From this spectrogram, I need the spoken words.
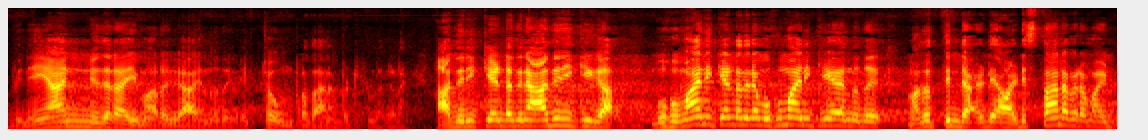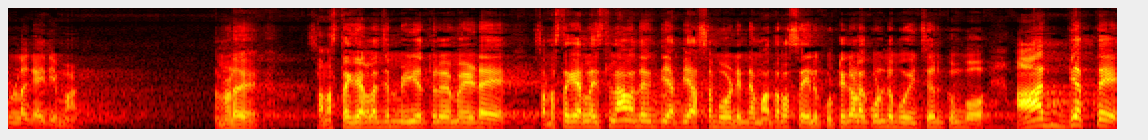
വിനയാന്വിതരായി മാറുക എന്നത് ഏറ്റവും പ്രധാനപ്പെട്ടിട്ടുള്ള ഘടകം. ആദരിക്കേണ്ടതിനെ ആദരിക്കുക ബഹുമാനിക്കേണ്ടതിനെ ബഹുമാനിക്കുക എന്നത് മതത്തിന്റെ അടി അടിസ്ഥാനപരമായിട്ടുള്ള കാര്യമാണ്. നമ്മൾ സമസ്ത കേരള ജംഇയ്യത്തുലമയുടെ സമസ്ത കേരള ഇസ്ലാം മത വിദ്യാഭ്യാസ ബോർഡിന്റെ മദ്രസയിൽ കുട്ടികളെ കൊണ്ടുപോയി ചേർക്കുമ്പോൾ ആദ്യത്തെ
